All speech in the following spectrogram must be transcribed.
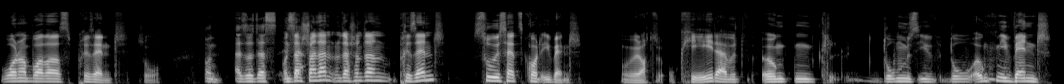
Warner Brothers präsent. So. Und also das Und da ja, stand dann, und da stand dann präsent Suicide Squad Event. Wo wir dachten, okay, da wird irgendein dummes, irgendein Event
